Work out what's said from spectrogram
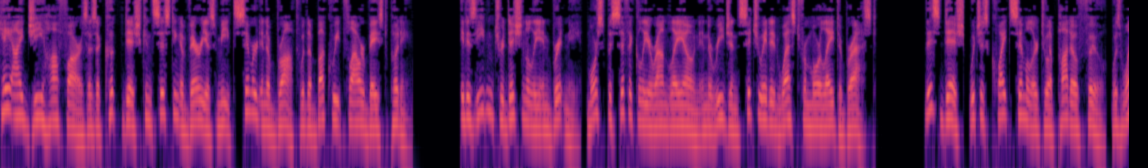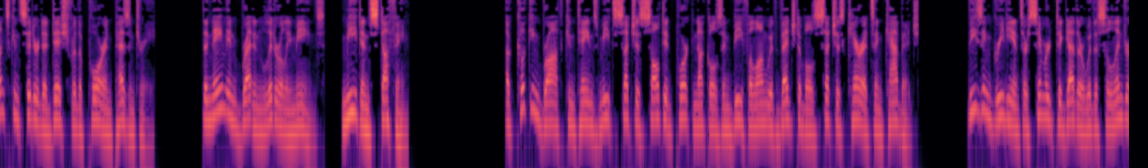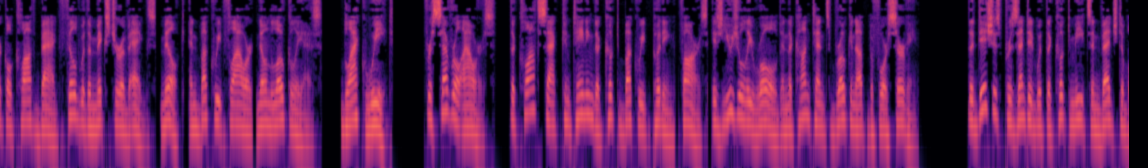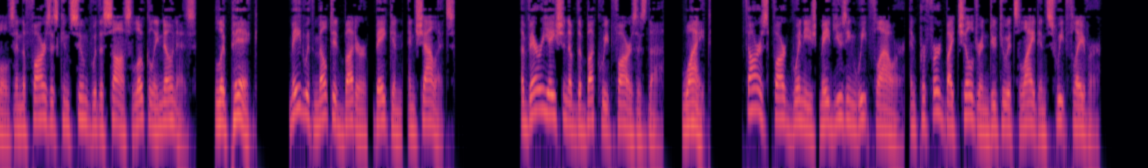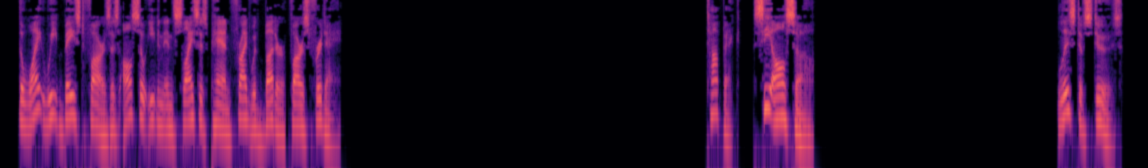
Kig ha farz is a cooked dish consisting of various meats simmered in a broth with a buckwheat flour-based pudding. It is eaten traditionally in Brittany, more specifically around Léon in the region situated west from Morlaix to Brest. This dish, which is quite similar to a pot au feu, was once considered a dish for the poor and peasantry. The name in Breton literally means, "...meat and stuffing". A cooking broth contains meats such as salted pork knuckles and beef along with vegetables such as carrots and cabbage. These ingredients are simmered together with a cylindrical cloth bag filled with a mixture of eggs, milk, and buckwheat flour known locally as black wheat for several hours. The cloth sack containing the cooked buckwheat pudding is usually rolled and the contents broken up before serving. The dish is presented with the cooked meats and vegetables and the farce is consumed with a sauce locally known as lipig, made with melted butter, bacon, and shallots. A variation of the buckwheat farce is the white farce far made using wheat flour, and preferred by children due to its light and sweet flavor. The white wheat-based farce is also eaten in slices pan-fried with butter farce frite. See also List of stews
